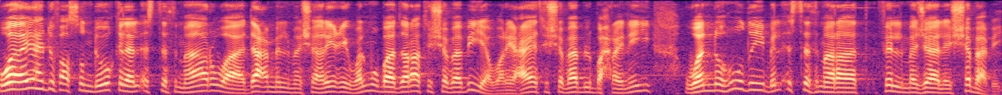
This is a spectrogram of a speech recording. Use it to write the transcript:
ويهدف الصندوق إلى الاستثمار ودعم المشاريع والمبادرات الشبابية ورعاية الشباب البحريني والنهوض بالاستثمارات في المجال الشبابي.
